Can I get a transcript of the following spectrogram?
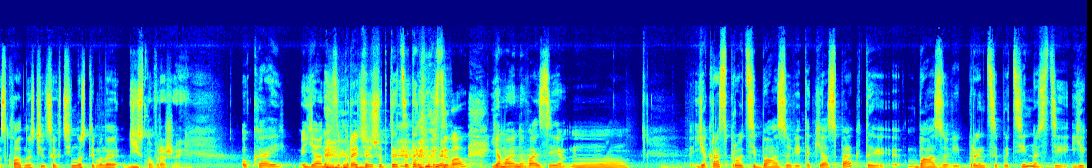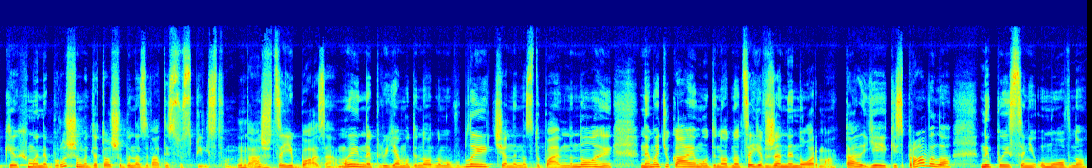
складності цих цінностей мене дійсно вражає. Окей, я не заперечую, щоб ти це так називав. Я маю на увазі. М- якраз про ці базові такі аспекти, базові принципи цінності, яких ми не порушуємо для того, щоб називатись суспільством. Uh-huh. Та що це є база. Ми не плюємо один одному в обличчя, не наступаємо на ноги, не матюкаємо один одного. Це є вже не норма. Та є якісь правила, не писані умовно,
